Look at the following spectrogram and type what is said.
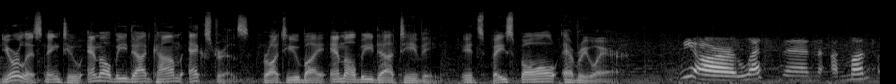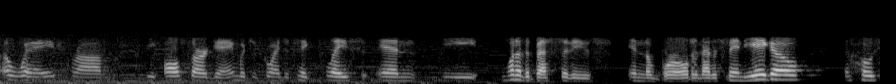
You're listening to MLB.com Extras, brought to you by MLB.tv. It's baseball everywhere. We are less than a month away from the All Star Game, which is going to take place in the one of the best cities in the world, and that is San Diego. The host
